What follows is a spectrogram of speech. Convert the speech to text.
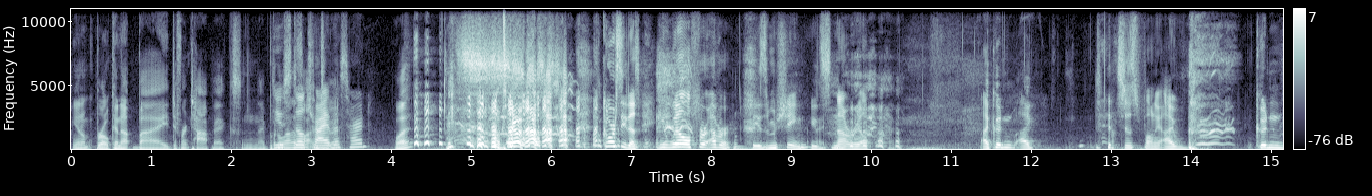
you know, broken up by different topics, and I put Do you a lot still of thought try this It. hard? What? Of course he does. He will forever. He's a machine. He's not real. I couldn't. I. It's just funny. I couldn't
